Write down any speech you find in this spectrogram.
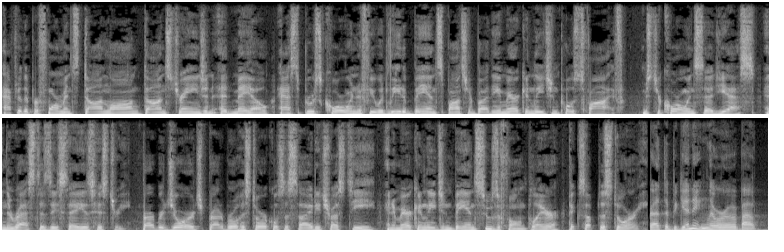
After the performance, Don Long, Don Strange, and Ed Mayo asked Bruce Corwin if he would lead a band sponsored by the American Legion Post 5. Mr. Corwin said yes, and the rest, as they say, is history. Barbara George, Brattleboro Historical Society trustee and American Legion band sousaphone player, picks up the story. At the beginning, there were about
